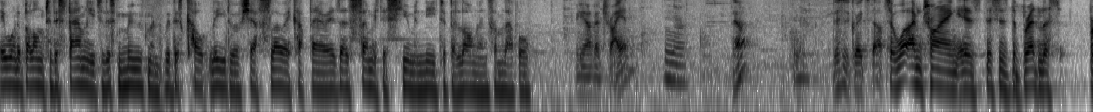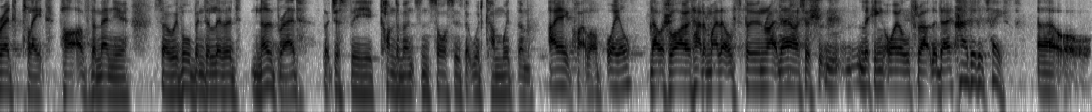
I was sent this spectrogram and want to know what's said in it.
They want to belong to this family, to this movement with this cult leader of Chef Slowik up there. Is there's so much this human need to belong on some level. Are you not gonna try it? No. No? This is great stuff. So what I'm trying is this is the breadless bread plate part of the menu. So we've all been delivered no bread, but just the condiments and sauces that would come with them. I ate quite a lot of oil. That was what I was had in my little spoon right there. I was just licking oil throughout the day. How did it taste? Uh, o-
